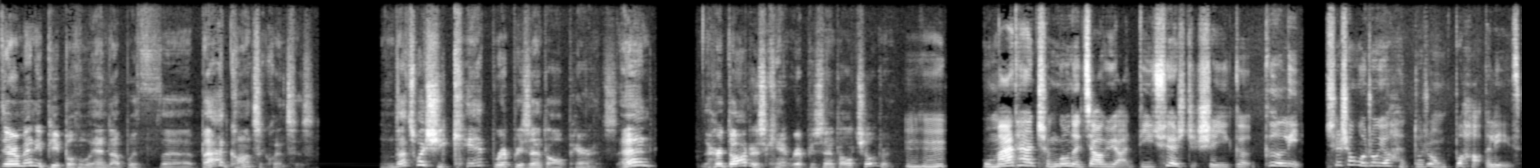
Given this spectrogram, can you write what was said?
there are many people who end up with uh, bad consequences. That's why she can't represent all parents. And her daughters can't represent all children. 嗯哼，虎妈她成功的教育啊，的确只是一个个例。 其实生活中有很多这种不好的例子。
